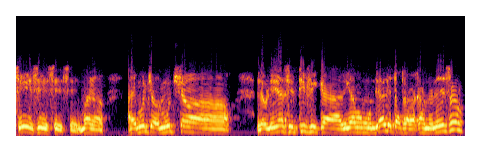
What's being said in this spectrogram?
Sí, sí, sí, sí. Bueno, hay mucho, mucho, la unidad científica, digamos, mundial está trabajando en eso,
